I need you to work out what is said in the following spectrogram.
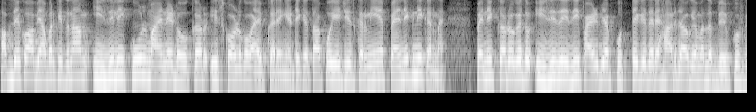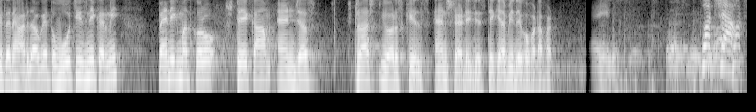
अब देखो आप यहाँ पर कितना हम इजीली कूल माइंडेड होकर इस स्क्वाड को वाइप करेंगे ठीक है तो आपको ये चीज़ करनी है पैनिक नहीं करना है पैनिक करोगे तो इजी से इजी फाइट भी आप कुत्ते की तरह हार जाओगे मतलब बेवकूफ़ की तरह हार जाओगे तो वो चीज़ नहीं करनी पैनिक मत करो stay calm and just trust your skills and strategies ठीक है अभी देखो फटाफट। Watch out!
